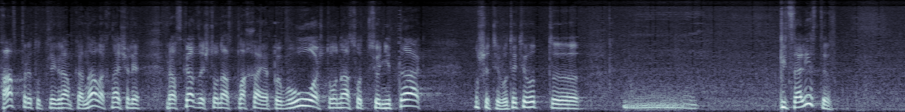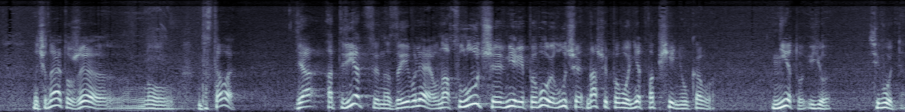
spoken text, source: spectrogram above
авторы тут в телеграм-каналах начали рассказывать, что у нас плохая ПВО, что у нас вот все не так. Слушайте, вот эти вот э, специалисты начинают уже э, ну, доставать. Я ответственно заявляю, у нас лучшее в мире ПВО и лучше нашей ПВО нет вообще ни у кого. Нету ее сегодня.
